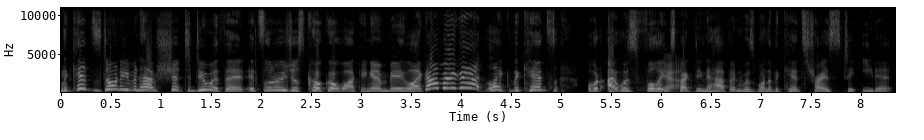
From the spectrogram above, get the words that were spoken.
the kids don't even have shit to do with it. It's literally just Coco walking in, being like, "Oh my god!" Like the kids. What I was fully Yeah. expecting to happen was one of the kids tries to eat it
